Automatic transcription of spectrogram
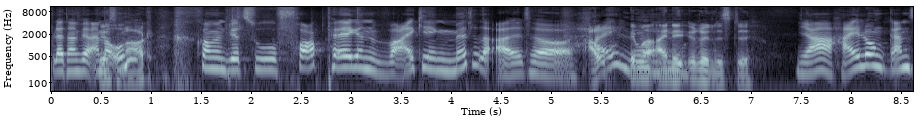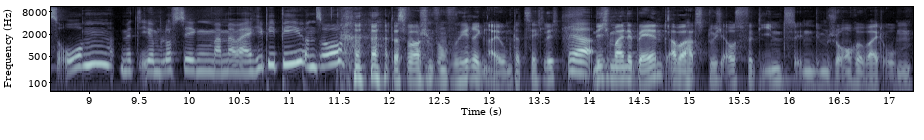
Blättern wir einmal um. mag. Kommen wir zu Folk Pagan Viking Mittelalter. Auch Heilung. immer eine irre Liste. Ja, Heilung ganz oben mit ihrem lustigen Mama Hippipi und so. das war schon vom vorherigen Album tatsächlich. Ja. Nicht meine Band, aber hat es durchaus verdient, in dem Genre weit oben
